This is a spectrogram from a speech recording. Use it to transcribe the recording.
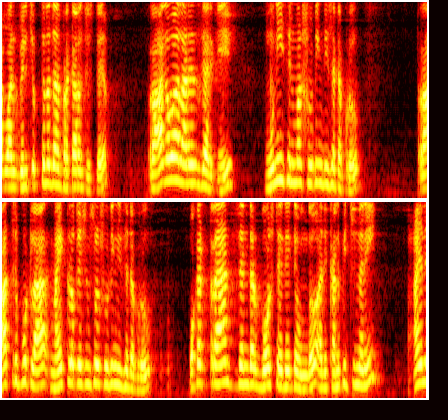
వాళ్ళు వీళ్ళు చెప్తున్న దాని ప్రకారం చూస్తే రాఘవ లారెన్స్ గారికి ముని సినిమా షూటింగ్ తీసేటప్పుడు రాత్రిపూట్ల నైట్ లొకేషన్స్లో షూటింగ్ తీసేటప్పుడు ఒక ట్రాన్స్జెండర్ గోస్ట్ ఏదైతే ఉందో అది కనిపించిందని ఆయన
